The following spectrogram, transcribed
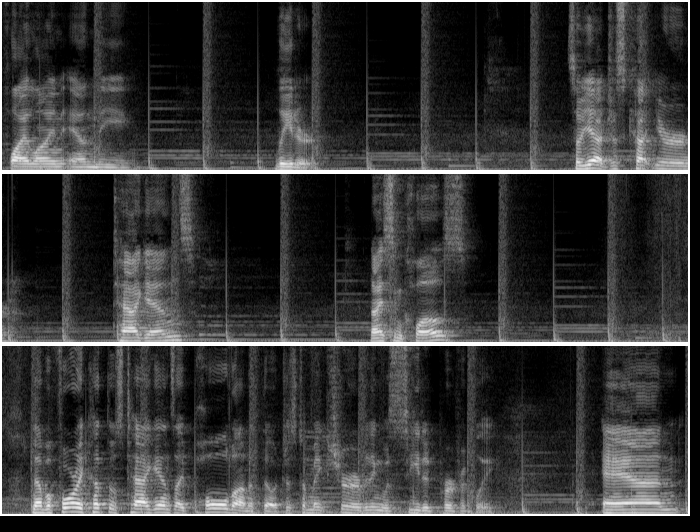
fly line and the leader. So yeah, just cut your tag ends nice and close. Now before I cut those tag ends, I pulled on it though, just to make sure everything was seated perfectly. And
